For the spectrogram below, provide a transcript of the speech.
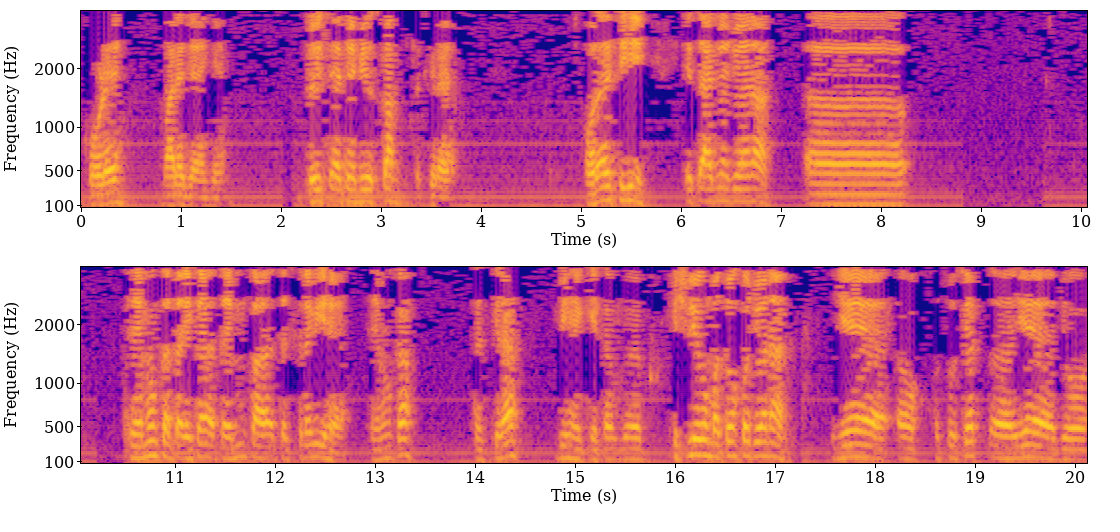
کوڑے مارے جائیں گے۔ تو اس آیت میں بھی اس کا تذکرہ ہے۔ اور ایسی ہی اس آیت میں جو ہے نا تیمم کا طریقہ، تیمم کا تذکرہ بھی ہے۔ تیمم کا تذکرہ بھی ہے کہ پچھلی امتوں کو جو ہے نا یہ خصوصیت یہ جو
